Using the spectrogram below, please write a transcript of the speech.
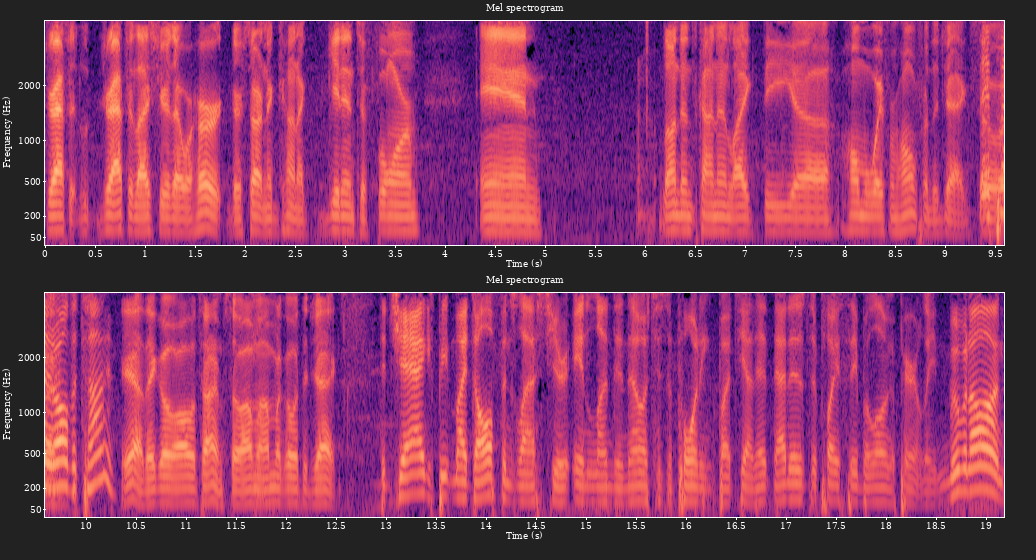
drafted drafted last year that were hurt, they're starting to kind of get into form, and London's kind of like the uh, home away from home for the Jags. They play it uh, all the time. yeah, they go all the time. So I'm, I'm going to go with the Jags. The Jags beat my Dolphins last year in London. That was disappointing, but yeah, that, that is the place they belong apparently. Moving on,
